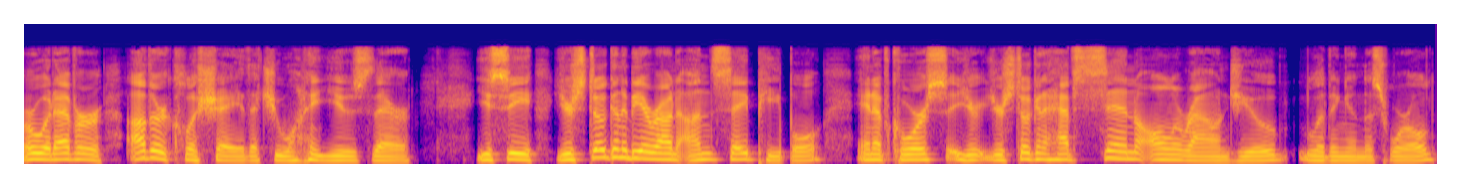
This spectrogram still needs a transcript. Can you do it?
or whatever other cliche that you want to use there. You see, you're still going to be around unsaved people. And of course, you're, you're still going to have sin all around you living in this world.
